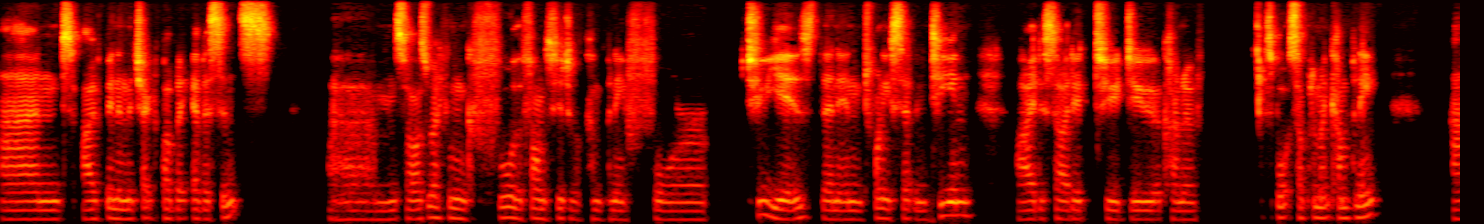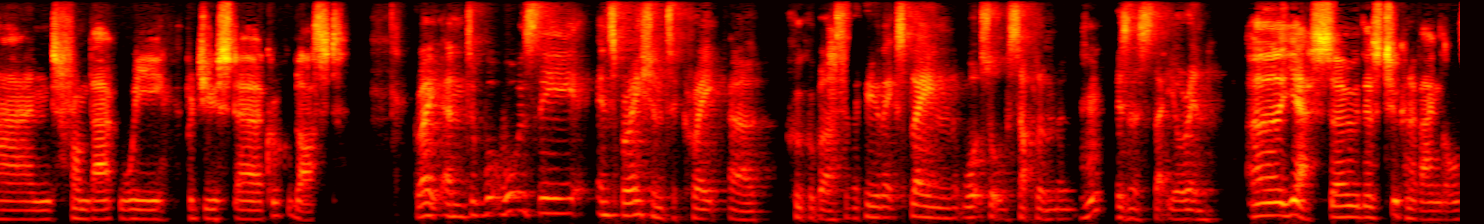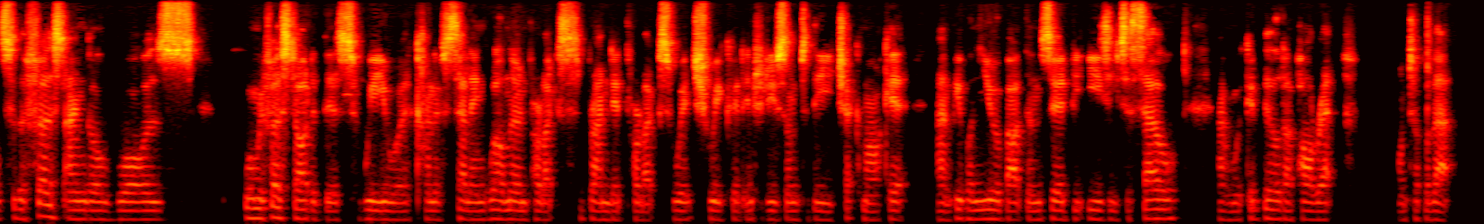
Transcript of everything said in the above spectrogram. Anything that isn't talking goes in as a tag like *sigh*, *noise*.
and I've been in the Czech Republic ever since. Um, so I was working for the pharmaceutical company for two years. Then in 2017, I decided to do a kind of sports supplement company. And from that, we produced uh, Cuckoo Blast. Great. And what, what was the inspiration to create uh, Cuckoo Blast? And if you can explain what sort of supplement mm-hmm. business that you're in. Uh, yes. Yeah, so there's two kind of angles. So the first angle was when we first started this, we were kind of selling well-known products, branded products, which we could introduce onto the Czech market, and people knew about them, so it'd be easy to sell, and we could build up our rep on top of that.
